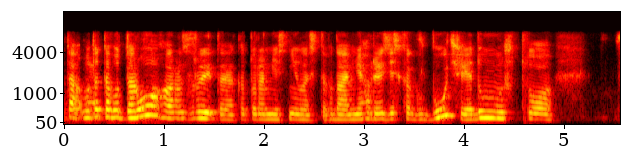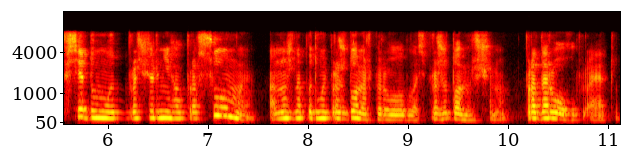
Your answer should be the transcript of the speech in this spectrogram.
это, вот буде. эта вот дорога разрытая, которая мне снилась тогда, и мне говорили, здесь как в Буче, я думаю, что все думают про Чернигов, про Сумы, а нужно подумать про Житомир в первую область, про Житомирщину, про дорогу про эту.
